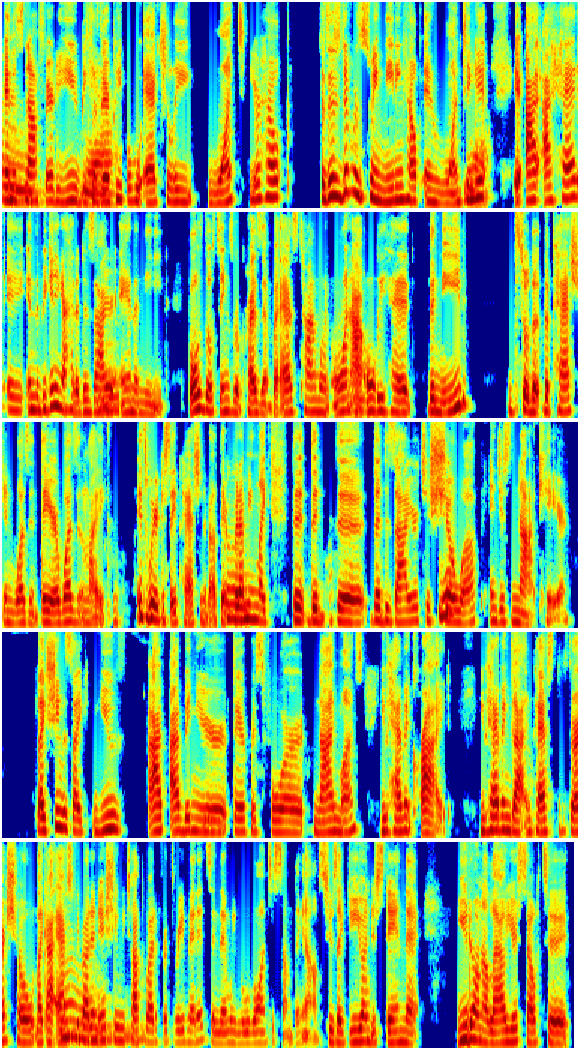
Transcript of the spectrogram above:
And it's not Mm. fair to you because there are people who actually want your help because there's a difference between needing help and wanting Yeah. it. it I, I had a in the beginning i had a desire Mm. and a need both of those things were present but as time went on i Mm. only had the need so the, the passion wasn't there it wasn't like it's weird to say passion about there but i Mm. mean like the the the the desire to Yeah. show up and just not care like she was like you've I've, I've been Mm. your therapist for nine months you haven't cried you haven't gotten past the threshold like i ask you about an issue we talk Mm. about it for three minutes and then we move on to something else. She was like do you understand that you don't allow yourself to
